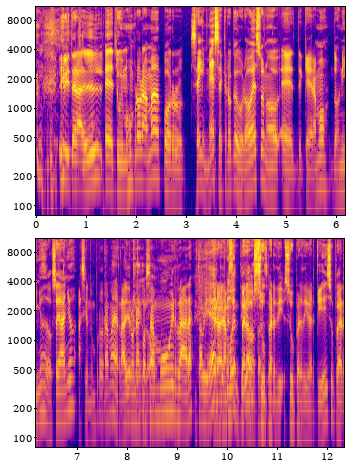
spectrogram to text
y literal eh, tuvimos un programa por seis meses, creo que duró eso, ¿no? Eh, de que éramos dos niños de 12 años haciendo un programa de radio. Era una Qué cosa loco. muy rara. Está bien, Pero era muy, sentido, pero súper di- divertida y súper...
